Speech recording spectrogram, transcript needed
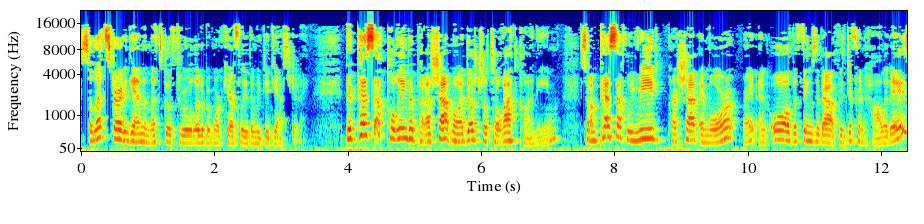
So let's start again and let's go through a little bit more carefully than we did yesterday. Bepesach korim beparashat moadot shel Torat Kohanim. So on Pesach we read Parshat Emor, right, and all the things about the different holidays.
